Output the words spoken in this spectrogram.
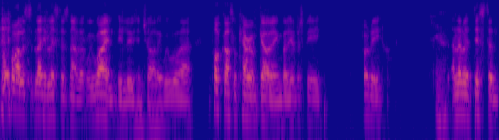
Before I lis- let your listeners know that we won't be losing Charlie. We will. Uh, the podcast will carry on going, but he'll just be probably yeah a little bit distant.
